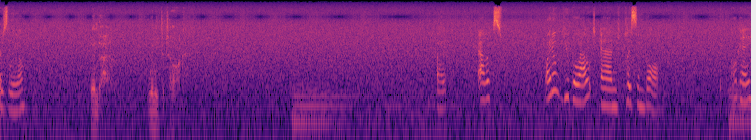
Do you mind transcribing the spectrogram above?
Where's Leo? Linda. We need to talk. Uh, Alex, why don't you go out and play some ball? Okay.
